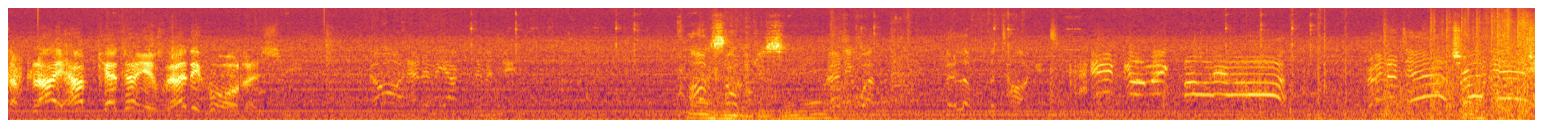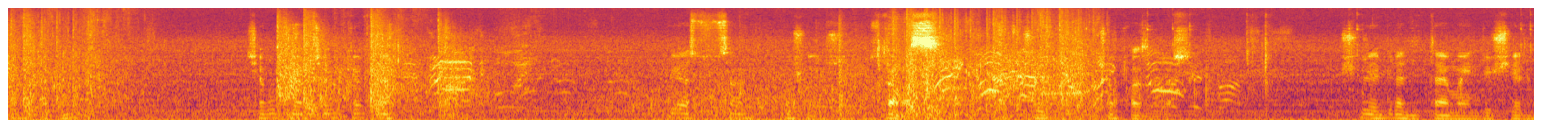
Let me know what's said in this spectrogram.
Supply hubcatter is ready for orders. Çabuk çabuk. Çabuk yap, çabuk yap. yap. Biraz tutsan hoş olur. Tutamaz. Çok, çok fazla var. Şuraya bir adet daha mayın düşelim.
